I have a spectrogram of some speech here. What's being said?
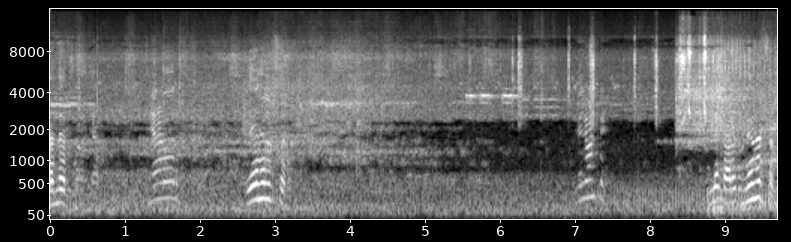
ಬಂದೇವ್ರಿ. ಸರ್? ಏನಿಲ್ಲ ಸರ್ ಇಲ್ಲೇ ಕಾರ್ಯಕ್ರಮ ನಿಂದ್ರಿ ಸರ್.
